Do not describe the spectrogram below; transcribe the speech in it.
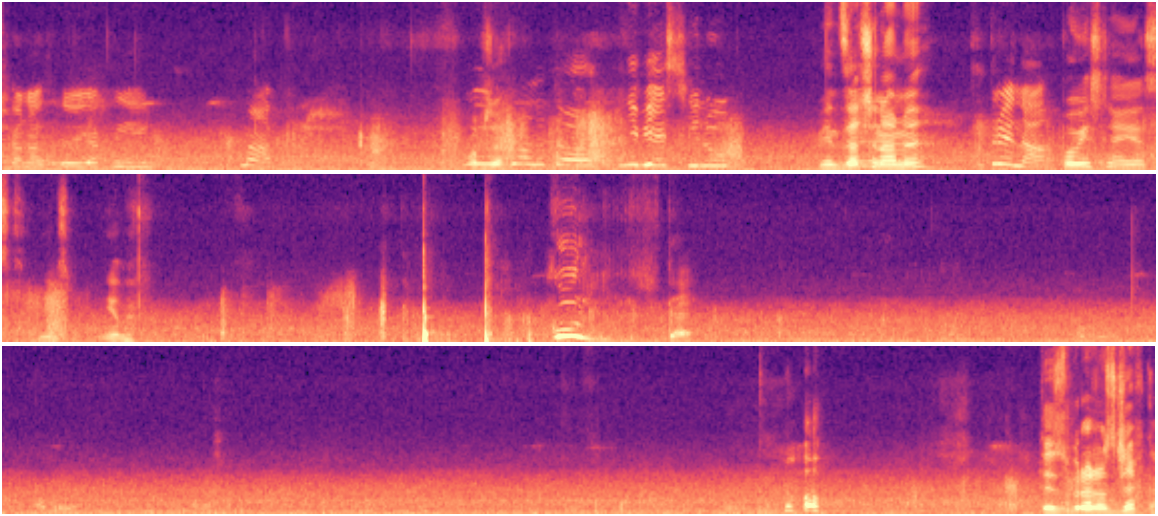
Jaka naz- y, jaki smak. Dobrze. Ale to niebieski lub Więc zaczynamy. cytryna. Powierzchnia jest. Nie, nie. Kurde! To jest dobra rozgrzewka.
